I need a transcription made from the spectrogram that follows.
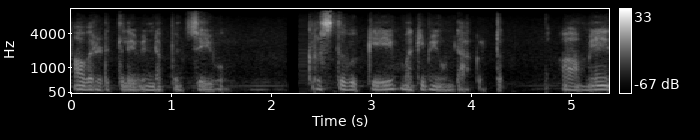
அவரிடத்தில் விண்ணப்பம் செய்வோம். கிறிஸ்துவுக்கே மகிமை உண்டாகட்டும். ஆமேன்.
